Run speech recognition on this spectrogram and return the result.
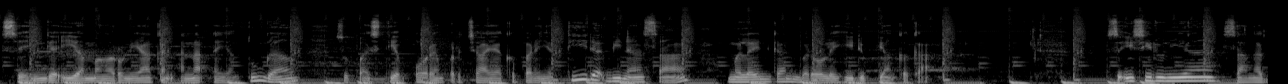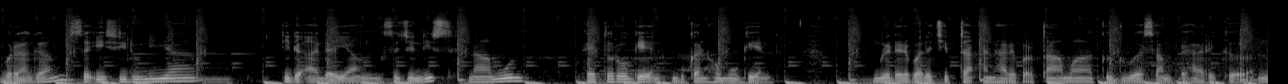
sehingga ia mengaruniakan anaknya yang tunggal supaya setiap orang yang percaya kepadanya tidak binasa melainkan beroleh hidup yang kekal. Seisi dunia sangat beragam, seisi dunia tidak ada yang sejenis namun heterogen bukan homogen mulai daripada ciptaan hari pertama, kedua sampai hari ke-6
